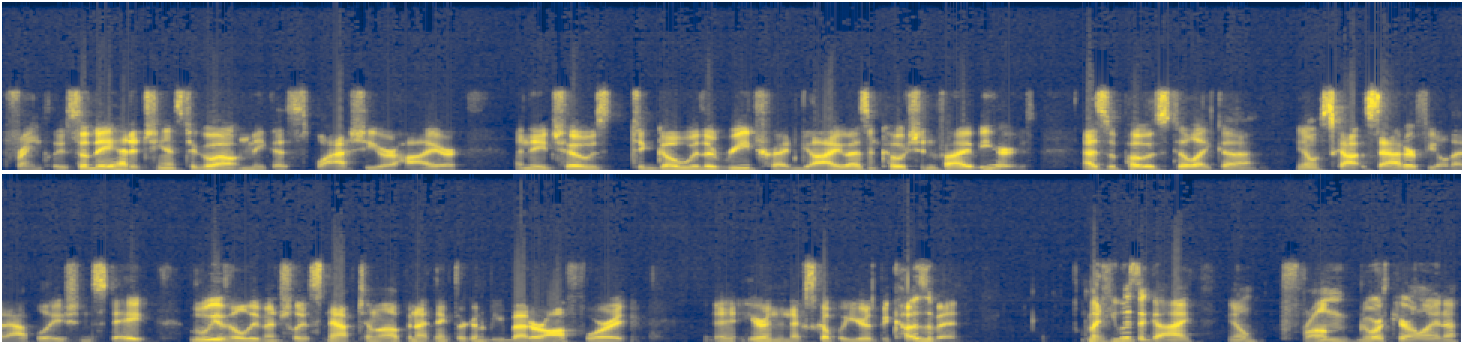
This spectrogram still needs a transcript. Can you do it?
frankly. So they had a chance to go out and make a splashier hire, and they chose to go with a retread guy who hasn't coached in five years, as opposed to like a you know Scott Satterfield at Appalachian State. Louisville eventually snapped him up, and I think they're going to be better off for it uh, here in the next couple years because of it. But he was a guy, you know, from North Carolina,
